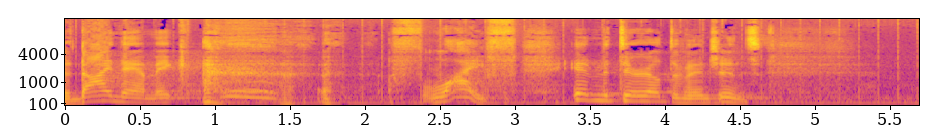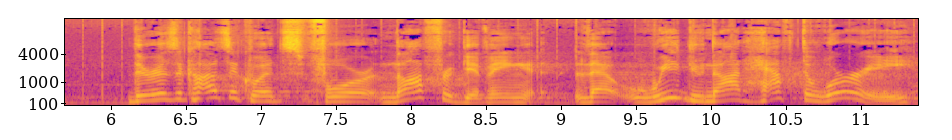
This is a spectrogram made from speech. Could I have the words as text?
the dynamic of life in material dimensions. There is a consequence for not forgiving that we do not have to worry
